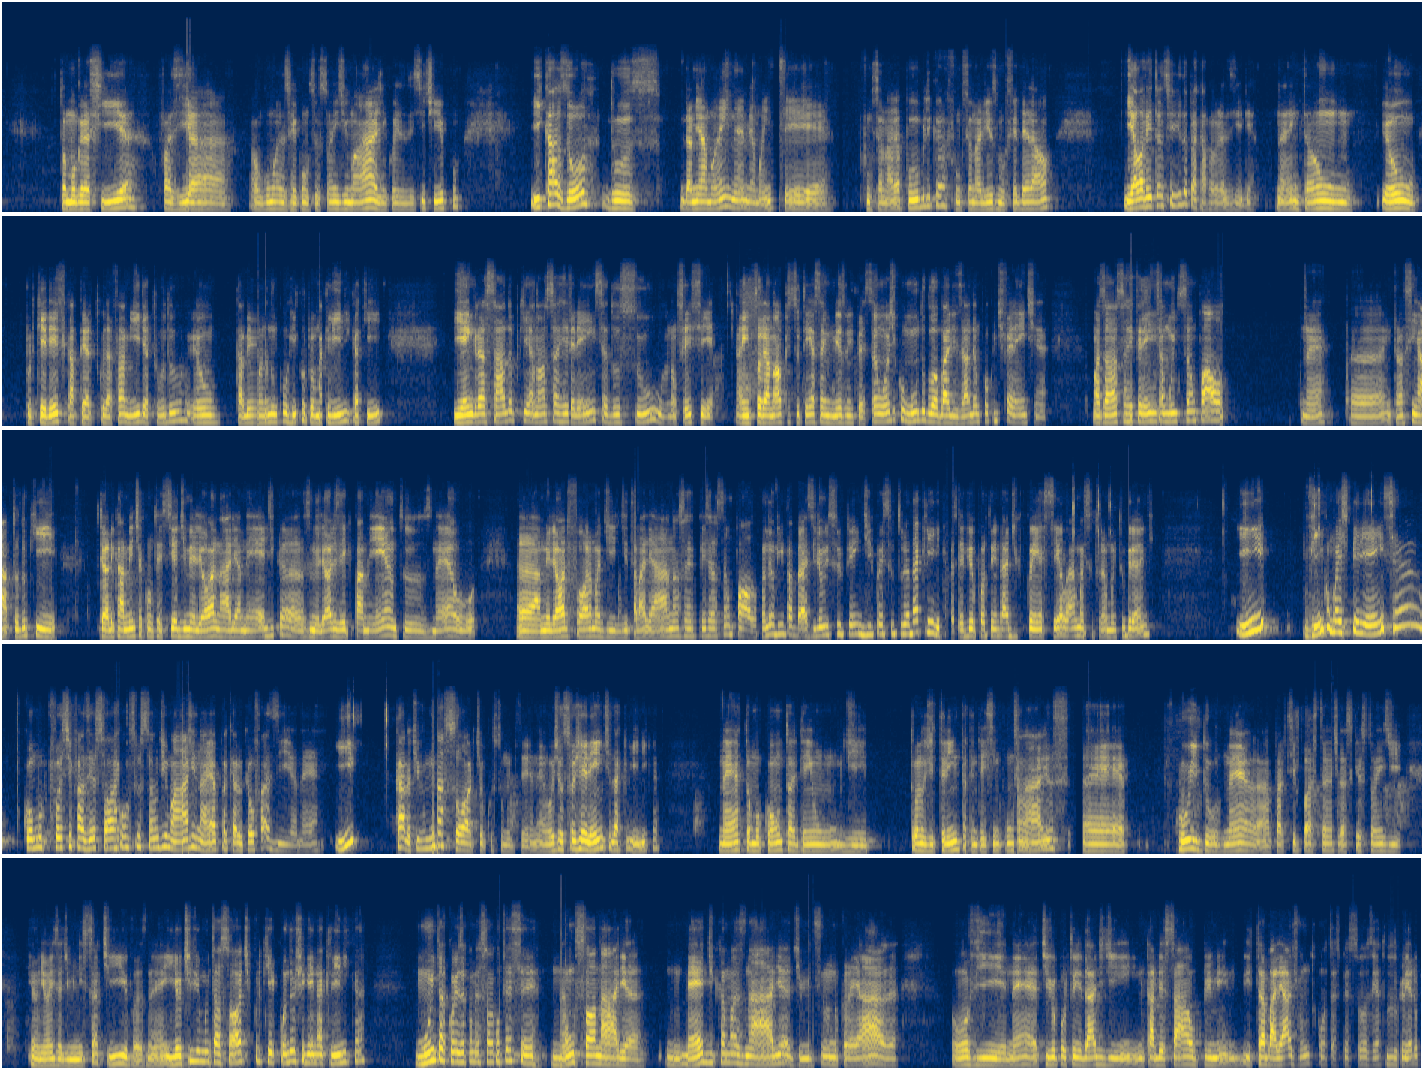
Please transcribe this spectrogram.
tomografia, fazia algumas reconstruções de imagem, coisas desse tipo. E casou dos da minha mãe, né? Minha mãe ser funcionária pública, funcionalismo federal, e ela veio transferida para cá, para Brasília, né? Então, eu, por querer ficar perto da família, tudo, eu acabei mandando um currículo para uma clínica aqui. E é engraçado porque a nossa referência do Sul, não sei se em Florianópolis tu tem essa mesma impressão. Hoje, com o mundo globalizado, é um pouco diferente, né? Mas a nossa referência é muito São Paulo, né? Uh, então, assim, ah, tudo que teoricamente acontecia de melhor na área médica, os melhores equipamentos, né? O, uh, a melhor forma de, de trabalhar, a nossa referência era São Paulo. Quando eu vim para Brasília, eu me surpreendi com a estrutura da clínica. Você teve a oportunidade de conhecer lá, é uma estrutura muito grande. E vim com uma experiência como fosse fazer só a reconstrução de imagem na época, que era o que eu fazia, né? E, cara, eu tive muita sorte, eu costumo dizer, né? Hoje eu sou gerente da clínica, né? Tomo conta de um de torno de 30, 35 funcionários, é, cuido, né? Participo bastante das questões de reuniões administrativas, né? E eu tive muita sorte porque quando eu cheguei na clínica, muita coisa começou a acontecer, não só na área médica, mas na área de medicina nuclear, houve, né, tive a oportunidade de encabeçar o primeiro e trabalhar junto com outras pessoas dentro do primeiro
